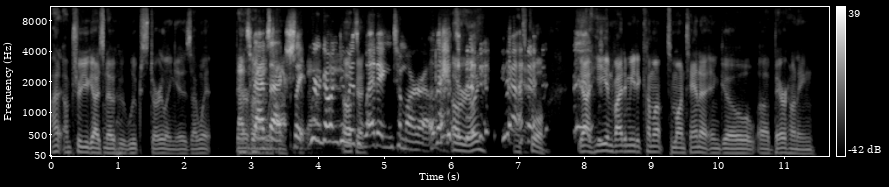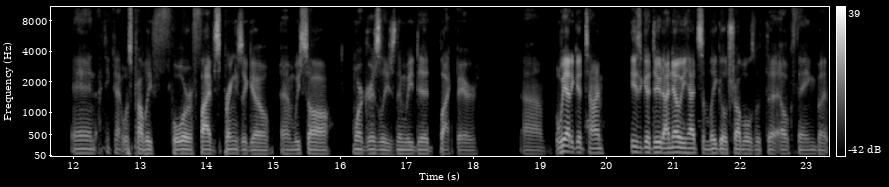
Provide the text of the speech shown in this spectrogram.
I, I'm sure you guys know who Luke Sterling is. I went. That's what I hunting That's actually we're going to his wedding tomorrow. That's, Oh, really? yeah. That's cool. Yeah, he invited me to come up to Montana and go uh, bear hunting, and I think that was probably four or five springs ago, and we saw more grizzlies than we did black bears. Um, but we had a good time. He's a good dude. I know he had some legal troubles with the elk thing, but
